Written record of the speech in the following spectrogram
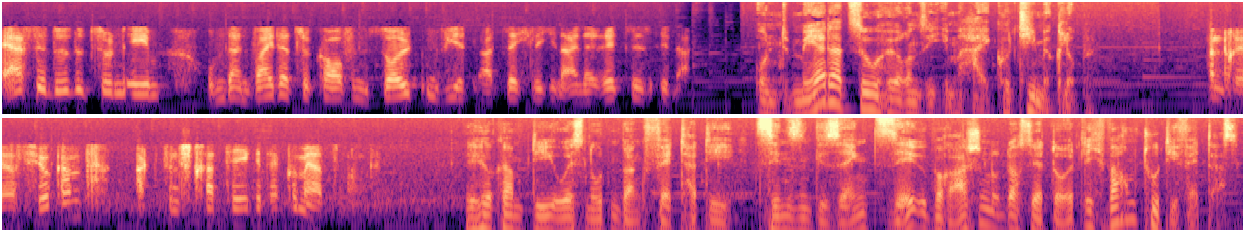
erste Drittel zu nehmen, um dann weiter zu kaufen, sollten wir tatsächlich in eine Rezession. Und mehr dazu hören Sie im Heiko Thieme Club. Andreas Jürkamp, Aktienstratege der Commerzbank. Herr Hürkamp, die US-Notenbank FED hat die Zinsen gesenkt, sehr überraschend und auch sehr deutlich. Warum tut die FED das?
